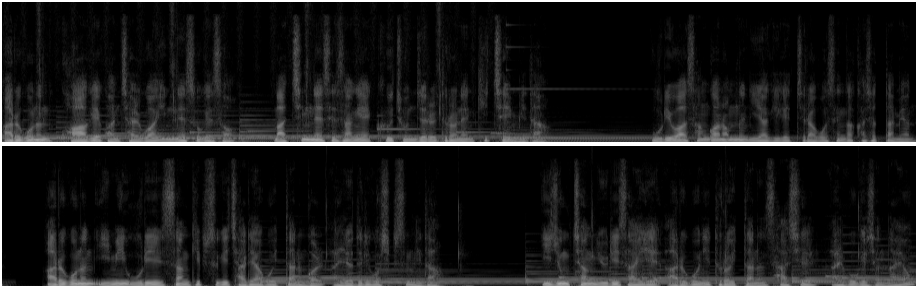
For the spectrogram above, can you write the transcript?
아르곤은 과학의 관찰과 인내 속에서 마침내 세상에 그 존재를 드러낸 기체입니다. 우리와 상관없는 이야기겠지라고 생각하셨다면 아르곤은 이미 우리 일상 깊숙이 자리하고 있다는 걸 알려드리고 싶습니다. 이중창 유리 사이에 아르곤이 들어있다는 사실 알고 계셨나요?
